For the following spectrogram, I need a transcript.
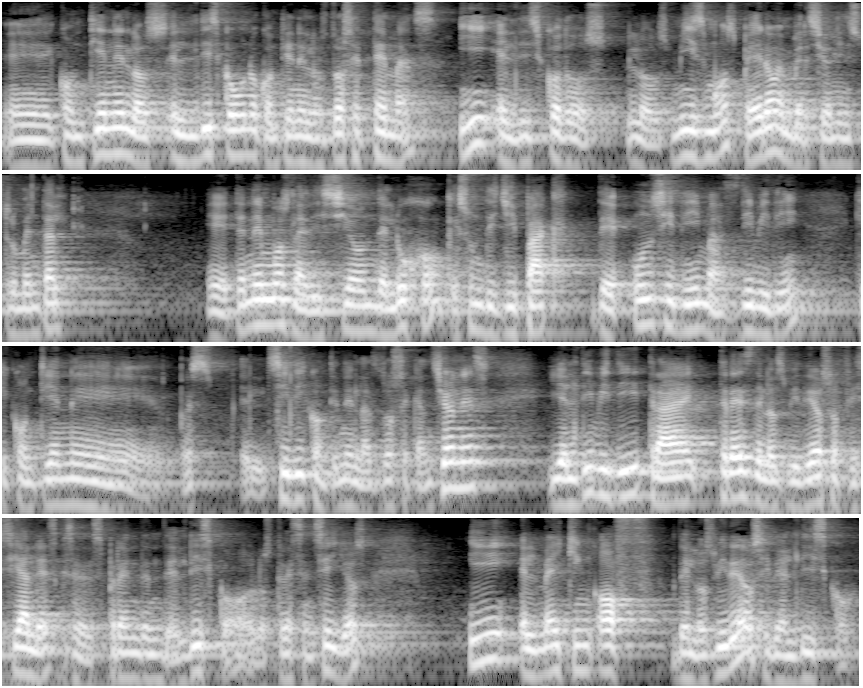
Eh, contiene los, el disco 1 contiene los 12 temas y el disco 2 los mismos, pero en versión instrumental. Eh, tenemos la edición de lujo, que es un digipack de un CD más DVD, que contiene, pues el CD contiene las 12 canciones y el DVD trae tres de los videos oficiales que se desprenden del disco, los tres sencillos, y el making of de los videos y del disco.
